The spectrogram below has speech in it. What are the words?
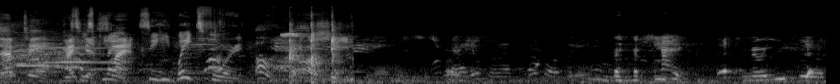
17. I this is. Slant. See, he waits for it. Oh, oh shit. you know, you should.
